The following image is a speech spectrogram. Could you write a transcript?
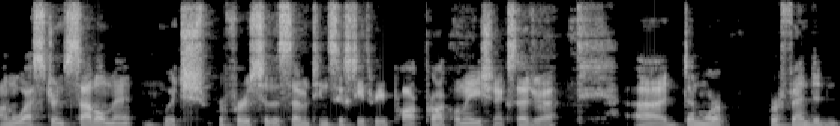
on Western settlement, which refers to the 1763 pro- proclamation, etc., uh, Dunmore befriended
